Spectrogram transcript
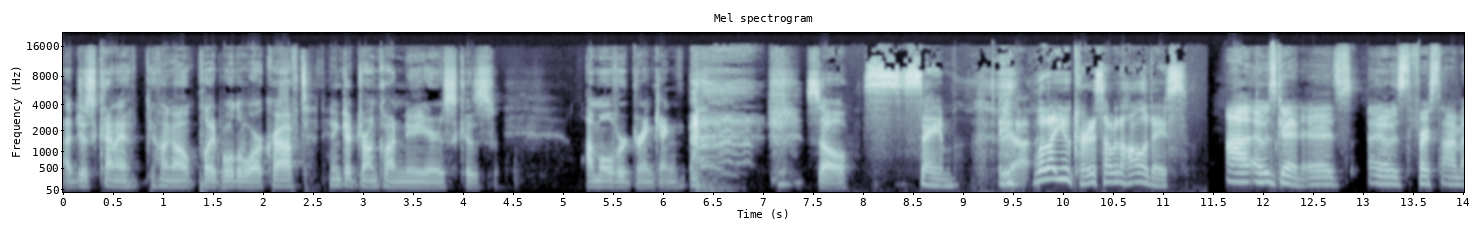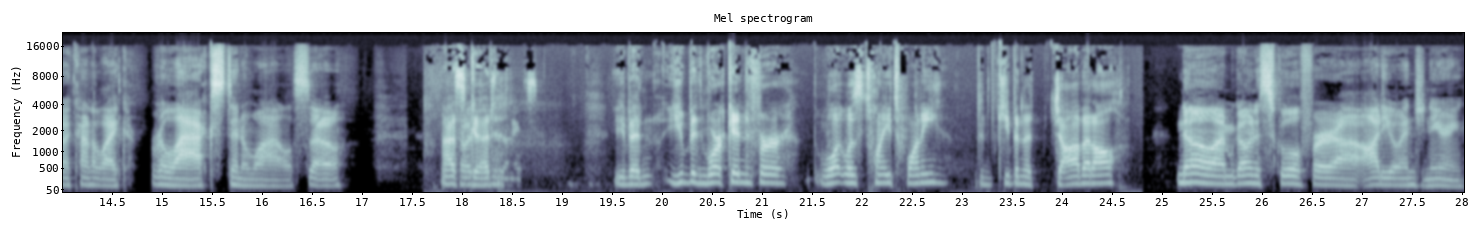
I just kind of hung out, played World of Warcraft. Didn't get drunk on New Year's because I'm over drinking. so Same. yeah, What about you, Curtis? How were the holidays? Uh, it was good. It was it was the first time I kind of like relaxed in a while, so That's it good. nice. You've been you've been working for what was 2020? Been keeping a job at all? No, I'm going to school for uh, audio engineering.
